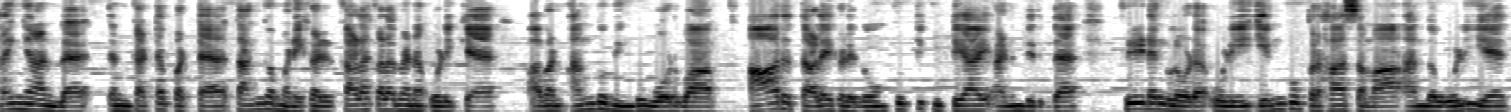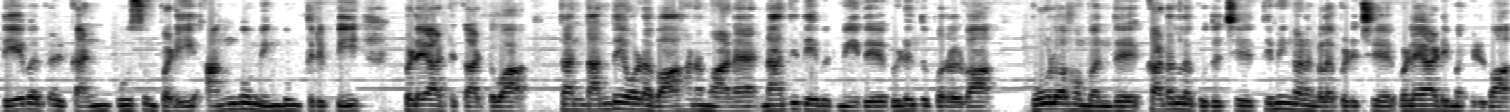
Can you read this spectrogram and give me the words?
அரஞ்ஞான்ல தன் கட்டப்பட்ட தங்க மணிகள் கலகலவென ஒழிக்க அவன் அங்கும் இங்கும் ஓடுவான். ஆறு தலைகளிலும் குட்டி குட்டியாய் அணிந்திருந்த கிரீடங்களோட ஒளி எங்கும் பிரகாசமா அந்த ஒளிய தேவர்கள் கண் பூசும்படி அங்கும் இங்கும் திருப்பி விளையாட்டு காட்டுவான் தன் தந்தையோட வாகனமான நந்தி தேவர் மீது விழுந்து புரள்வான். பூலோகம் வந்து கடல்ல குதிச்சு திமிங்கலங்களை பிடிச்சு விளையாடி மகிழ்வான்.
